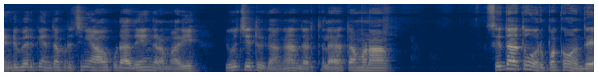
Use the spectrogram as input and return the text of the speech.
ரெண்டு பேருக்கும் எந்த பிரச்சனையும் ஆகக்கூடாதேங்கிற மாதிரி யோசிச்சுட்டு இருக்காங்க அந்த இடத்துல தமனா. சித்தார்த்தும் ஒரு பக்கம் வந்து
